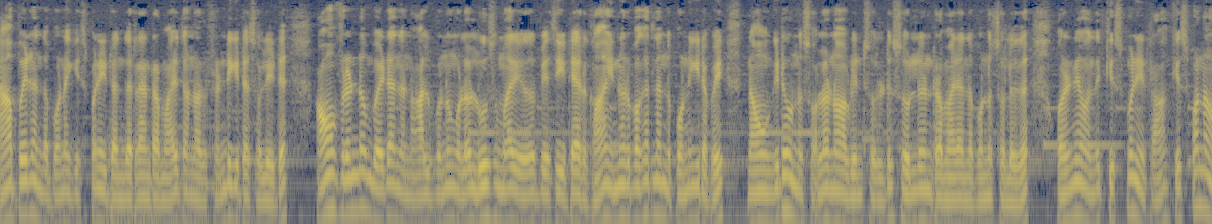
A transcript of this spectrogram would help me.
நான் போயிட்டு அந்த பொண்ணை கிஸ் பண்ணிட்டு வந்துடுறேன்ற மாதிரி தன்னோட ஃப்ரெண்டு கிட்ட சொல்லிட்டு அவன் ஃப்ரெண்டும் போயிட்டு அந்த நாலு பொண்ணுங்களோட லூஸ் மாதிரி ஏதோ பேசிக்கிட்டே இருக்கான். இன்னொரு பக்கத்தில் அந்த பொண்ணுகிட்ட போய் நான் உங்ககிட்ட ஒன்று சொல்லணும் அப்படின்னு சொல்லிட்டு சொல்லுன்ற மாதிரி அந்த பொண்ணு சொல்லுது. உடனே வந்து கிஸ் பண்ணிடுறான். கிஸ் பண்ண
